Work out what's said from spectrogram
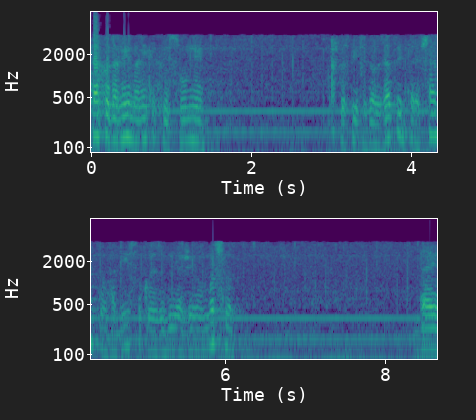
Tako da nema nikakve sumnje što se tiče toga. Zato je interesantno u hadisu koje je zabilja živo muslim da je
